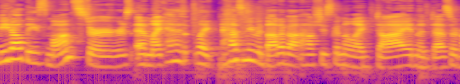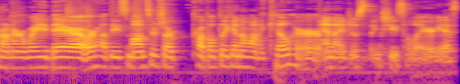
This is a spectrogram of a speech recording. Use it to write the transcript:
meet all these monsters, and like has, like hasn't even thought about how she's gonna like die in the desert on her way there, or how these monsters are probably gonna want to kill her. And I just think she's hilarious.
